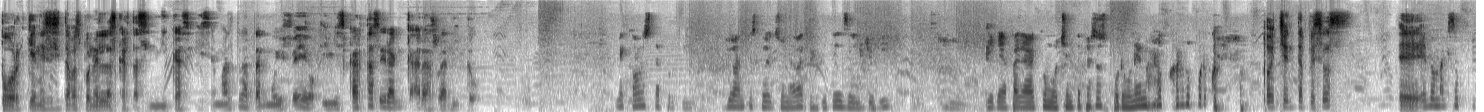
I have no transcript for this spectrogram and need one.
porque necesitabas ponerle las cartas sin micas y se maltratan muy feo. Y mis cartas eran caras, ranito. Me consta porque yo antes coleccionaba cartitas de Yugi y llegué a pagar como 80 pesos por una, no me acuerdo por cuál. 80 pesos. es Eh, lo máximo que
